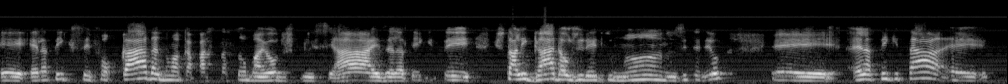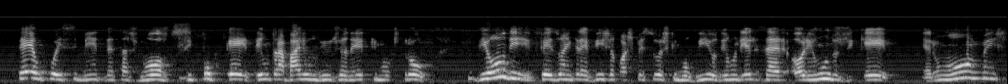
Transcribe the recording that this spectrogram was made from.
é, ela tem que ser focada numa capacitação maior dos policiais, ela tem que ter, estar ligada aos direitos humanos, entendeu? É, ela tem que estar, tá, é, ter o um conhecimento dessas mortes e por quê. Tem um trabalho no Rio de Janeiro que mostrou de onde fez uma entrevista com as pessoas que morriam, de onde eles eram oriundos de quê? Eram homens,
